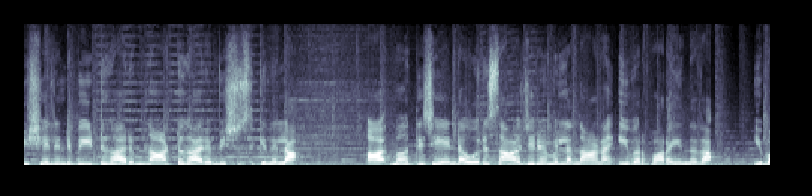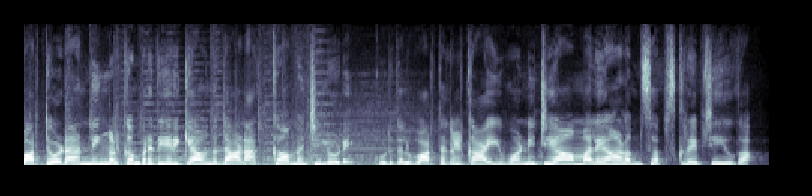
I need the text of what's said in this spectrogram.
മിഷേലിന്റെ വീട്ടുകാരും നാട്ടുകാരും വിശ്വസിക്കുന്നില്ല. ആത്മഹത്യ ചെയ്യേണ്ട ഒരു സാഹചര്യവുമില്ലെന്നാണ് ഇവർ പറയുന്നത്. ഈ വാർത്തയോട് നിങ്ങൾക്കും പ്രതികരിക്കാവുന്നതാണ് കമന്റിലൂടെ. കൂടുതൽ വാർത്തകൾക്കായി വൺ ഇന്ത്യ മലയാളം സബ്സ്ക്രൈബ് ചെയ്യുക.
